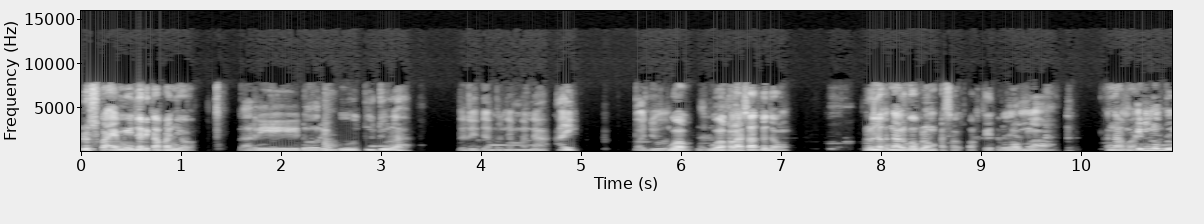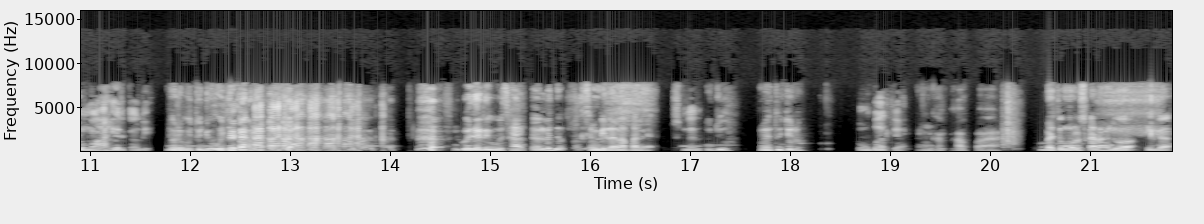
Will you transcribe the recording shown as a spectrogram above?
lu suka MU dari kapan Jo? Dari 2007 lah. Dari zaman zamannya Aik. Baju Gua gua kelas 1 dong. Lu udah kenal gua belum pas waktu itu? belum lah. Kenapa? Mungkin lu belum lahir kali. 2007 udah. gue 2001, lu du- 98 ya? 97. 97 lu? Obat ya. Enggak apa. Berarti umur lu sekarang 2 3.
